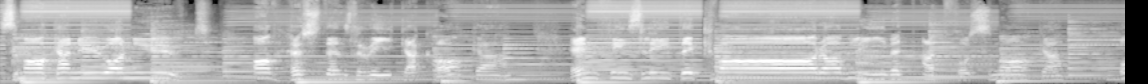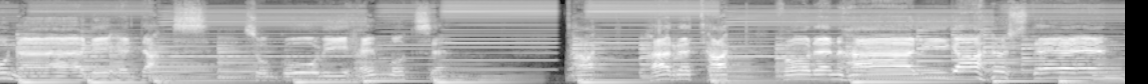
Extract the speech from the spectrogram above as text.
Smaka nu och njut av höstens rika kaka. Än finns lite kvar av livet att få smaka och när det är dags så går vi hemåt sen. Tack, Herre, tack för den härliga hösten.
